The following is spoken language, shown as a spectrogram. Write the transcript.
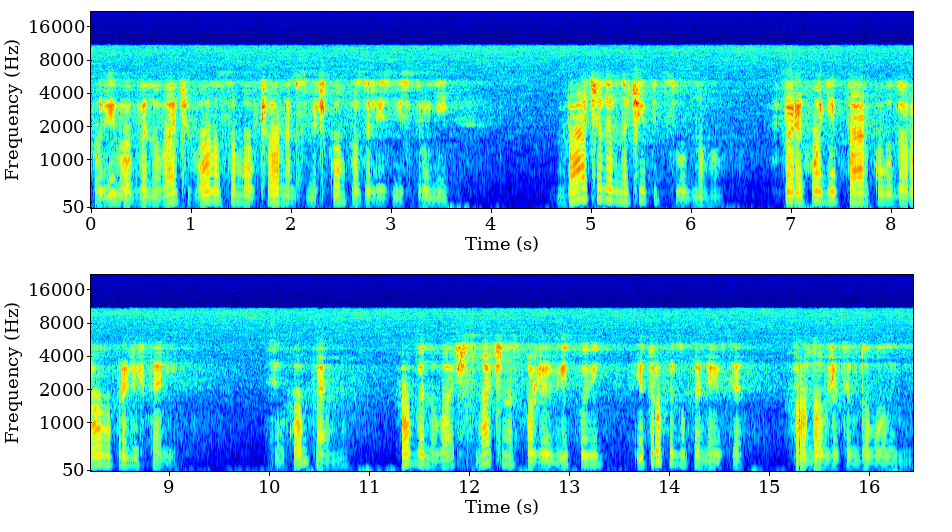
повів обвинувач голосом, мов чорним смичком по залізній струні. Бачили вночі підсудного в переході паркову дорогу при ліхтарі. Цілком певно. Обвинувач смачно спожив відповідь і трохи зупинився продовжити вдоволення.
